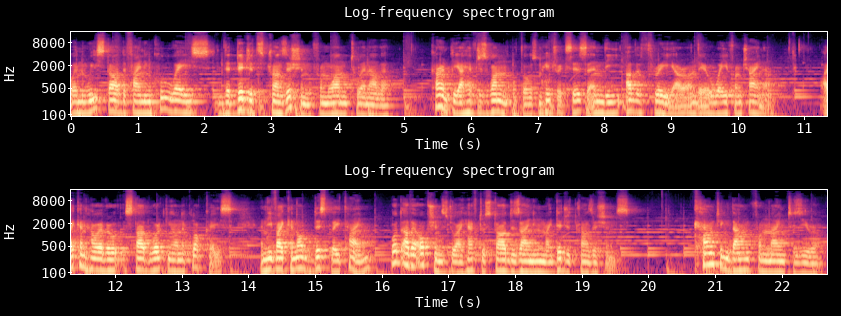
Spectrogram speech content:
when we start defining cool ways the digits transition from one to another. Currently I have just one of those matrices and the other three are on their way from China. I can however start working on a clock case and if I cannot display time, what other options do I have to start designing my digit transitions? Counting down from 9 to 0.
